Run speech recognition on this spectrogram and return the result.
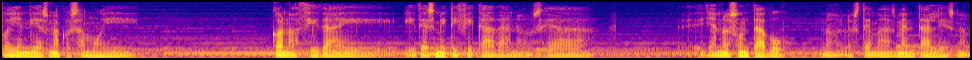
hoy en día es una cosa muy conocida y, y desmitificada, ¿no? O sea, ya no es un tabú, ¿no? Los temas mentales, ¿no?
